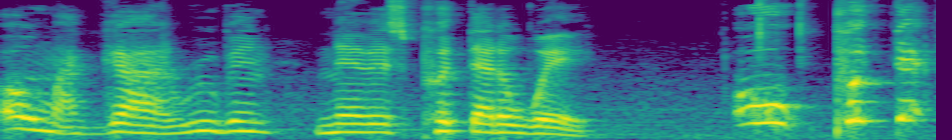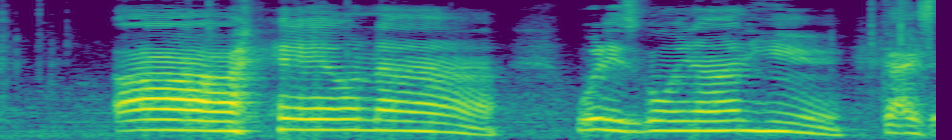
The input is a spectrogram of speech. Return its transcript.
Oh my God, Ruben Neves, put that away. Oh, put that. Ah, hell nah. What is going on here? Guys,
